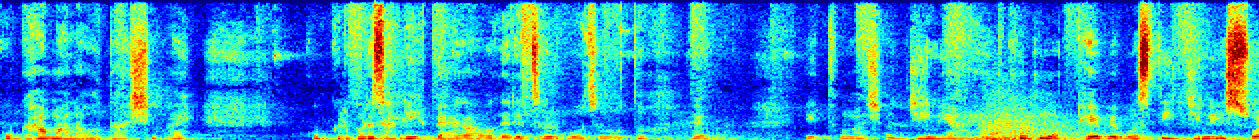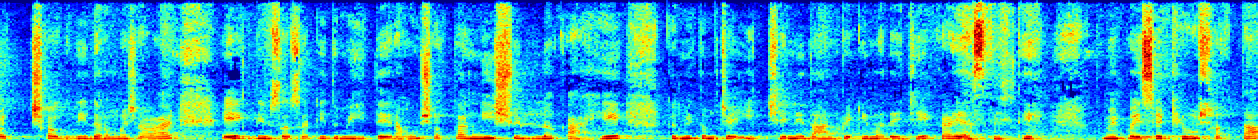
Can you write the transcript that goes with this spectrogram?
खूप घाम आला होता. शिवाय खूप गडबड झाली. बॅगा वगैरे जड बोज होतं. हे इथून अशा जिने आहेत. खूप मोठे व्यवस्थित जिने स्वच्छ अगदी धर्मशाळा आहे. एक दिवसासाठी तुम्ही इथे राहू शकता. निशुल्क आहे. तुम्ही तुमच्या इच्छेने दानपेटीमध्ये जे काय असतील ते तुम्ही पैसे ठेवू शकता.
